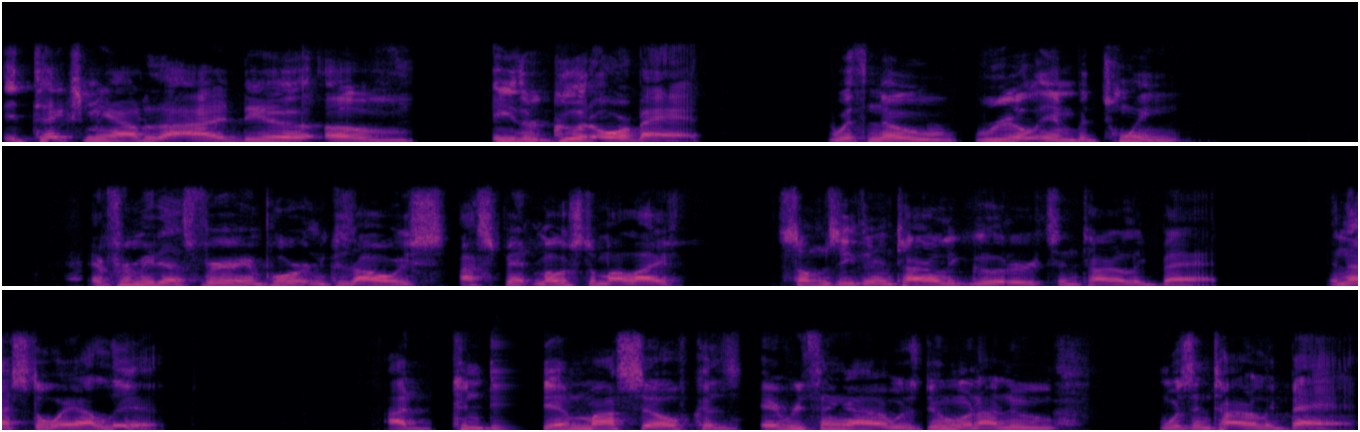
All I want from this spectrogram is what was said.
It takes me out of the idea of either good or bad with no real in between. And for me that's very important because I always I spent most of my life something's either entirely good or it's entirely bad. And that's the way I lived. I condemned myself because everything I was doing I knew was entirely bad.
